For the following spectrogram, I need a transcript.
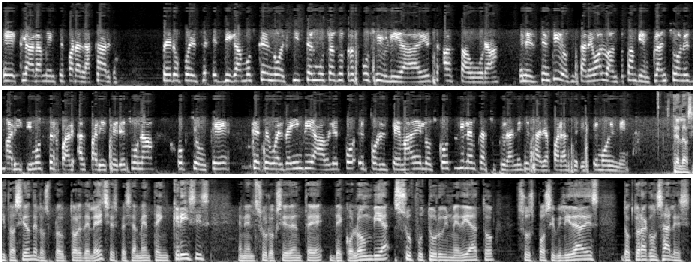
eh, claramente para la carga. Pero pues eh, digamos que no existen muchas otras posibilidades hasta ahora en ese sentido. Se están evaluando también planchones marítimos, pero al parecer es una opción que, que se vuelve inviable por, eh, por el tema de los costos y la infraestructura necesaria para hacer este movimiento. Esta es la situación de los productores de leche, especialmente en crisis en el suroccidente de Colombia, su futuro inmediato, sus posibilidades. Doctora González,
